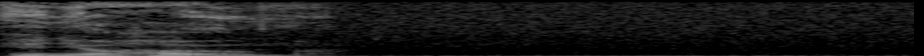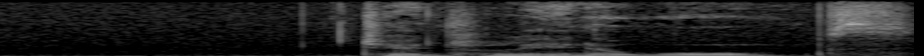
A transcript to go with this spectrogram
in your home, gentle inner warmth.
